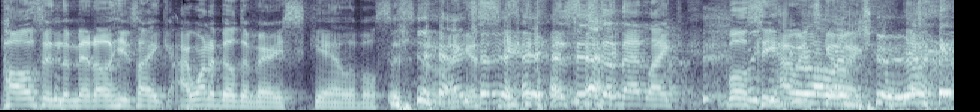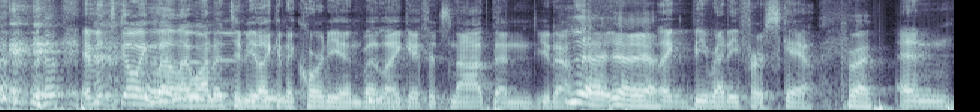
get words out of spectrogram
Paul's in the middle. He's like, I want to build a very scalable system, Yeah, like a, a system that like we'll We see how it's going. Yeah. if it's going well, I want it to be like an accordion. But like if it's not, then you know, yeah yeah yeah like be ready for scale. correct And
